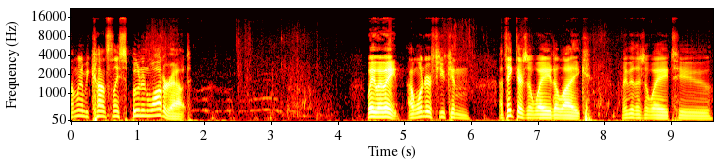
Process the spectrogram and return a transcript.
I'm going to be constantly spooning water out. Wait, wait, wait. I wonder if you can... I think there's a way to, like... Maybe there's a way to...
